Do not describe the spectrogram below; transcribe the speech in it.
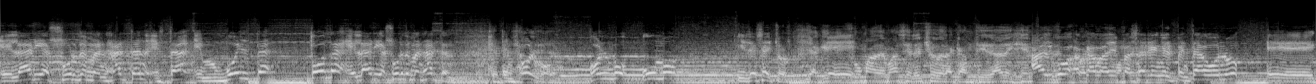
el área sur de Manhattan está envuelta, toda el área sur de Manhattan, Qué en polvo, polvo, humo y desechos. Y aquí Eh, se suma además el hecho de la cantidad de gente. Algo del acaba de pasar en el Pentágono. eh,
